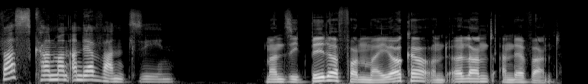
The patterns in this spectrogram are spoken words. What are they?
Was kann man an der Wand sehen? Man sieht Bilder von Mallorca und Irland an der Wand.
